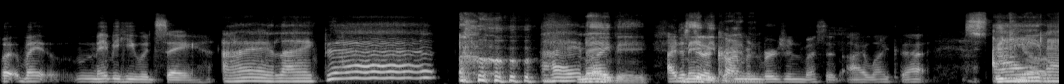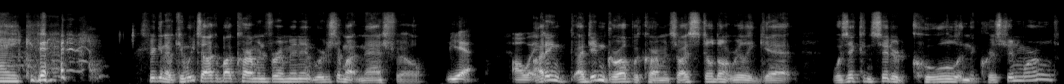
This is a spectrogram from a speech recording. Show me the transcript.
but may, maybe he would say, "I like that." I like- Maybe. I just Maybe, did a Carman Brandon. version. I said I like that. Speaking of, like that. speaking of, can we talk about Carman for a minute? We are just talking about Nashville. yeah, always. I didn't I didn't grow up with Carman, so I still don't really get. Was it considered cool in the Christian world?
